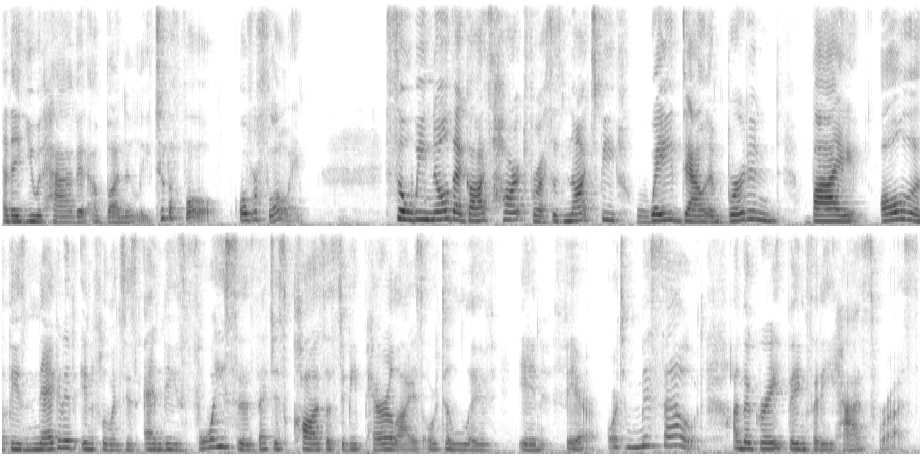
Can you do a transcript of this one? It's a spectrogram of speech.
and that you would have it abundantly to the full, overflowing. So we know that God's heart for us is not to be weighed down and burdened by all of these negative influences and these voices that just cause us to be paralyzed or to live in fear or to miss out on the great things that He has for us.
